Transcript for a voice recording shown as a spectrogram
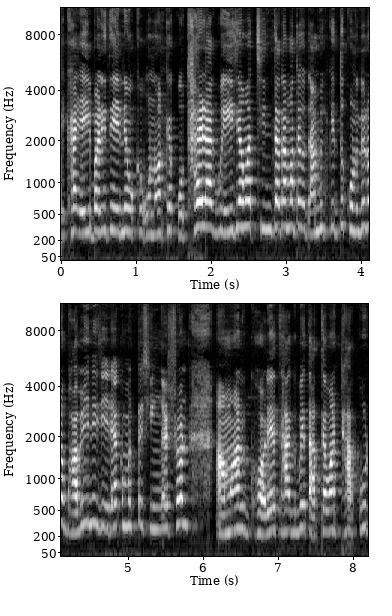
এখানে এই বাড়িতে এনে ওকে, ওনাকে কোথায় রাখবে? এই যে আমার চিন্তাটা মাথায় আমি কিন্তু কোনোদিনও ভাবিনি যে এরকম একটা সিংহাসন আমার ঘরে থাকবে, তাতে আমার ঠাকুর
